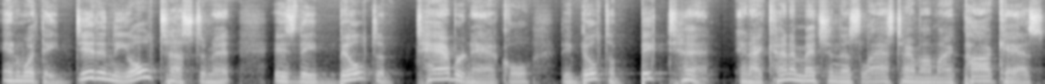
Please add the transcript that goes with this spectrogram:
And what they did in the Old Testament is they built a tabernacle, they built a big tent. And I kind of mentioned this last time on my podcast,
